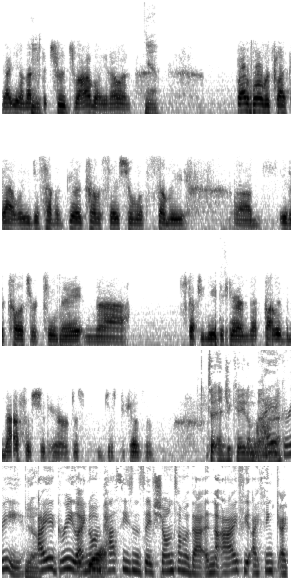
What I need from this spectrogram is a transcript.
That, you know, that's Hmm. the true drama, you know, and Yeah. a lot of moments like that where you just have a good conversation with somebody, um, either coach or teammate, and uh, stuff you need to hear, and that probably the masses should hear, just just because of to educate them better. I agree. Yeah. I agree. I know in past seasons they've shown some of that, and I feel. I think I,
